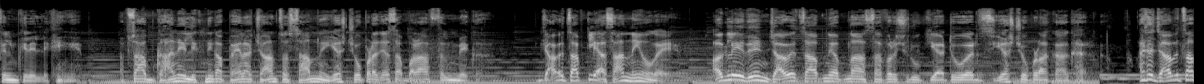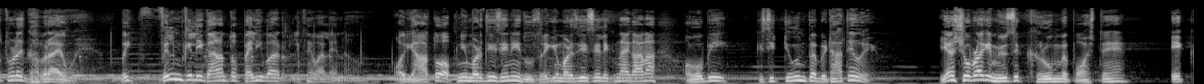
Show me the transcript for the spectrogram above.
फ़िल्म के लिए लिखेंगे। अब साहब, गाने लिखने का पहला चांस और सामने यश चोपड़ा जैसा बड़ा फ़िल्म मेकर जावेद साहब के लिए आसान नहीं हो गए अगले दिन जावेद साहब ने अपना सफ़र शुरू किया टूवर्ड्स यश चोपड़ा का घर। अच्छा जावेद साहब थोड़े घबराए हुए हैं। भाई फ़िल्म के लिए गाना तो पहली बार लिखने वाले हैं ना। और यहाँ तो अपनी मर्ज़ी से नहीं, दूसरे की मर्ज़ी से लिखना है गाना। और वो भी किसी ट्यून पे बिठाते हुए। यश चोपड़ा के म्यूज़िक रूम में पहुँचते हैं। एक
